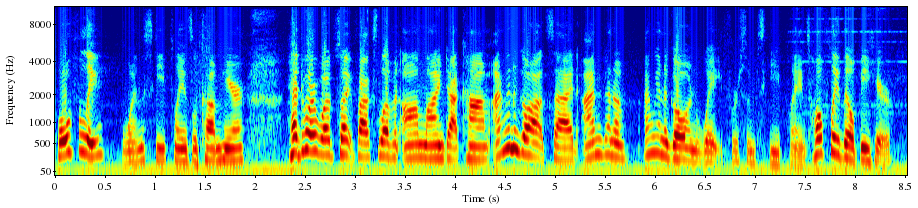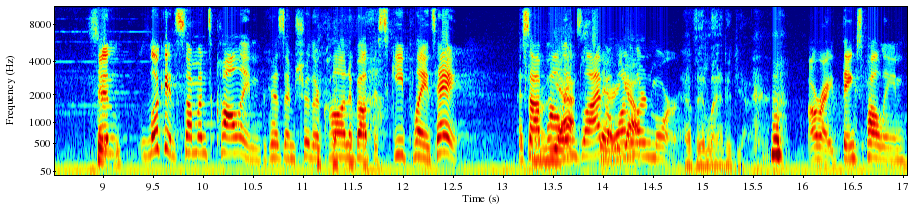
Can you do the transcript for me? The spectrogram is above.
hopefully when the ski planes will come here. Head to our website fox11online.com. I'm going to go outside. I'm going to I'm going to go and wait for some ski planes. Hopefully they'll be here soon. And look at someone's calling because I'm sure they're calling about the ski planes. Hey, I saw Pauline's Yes, live. I want to learn more. Have they landed yet? All right. Thanks, Pauline.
